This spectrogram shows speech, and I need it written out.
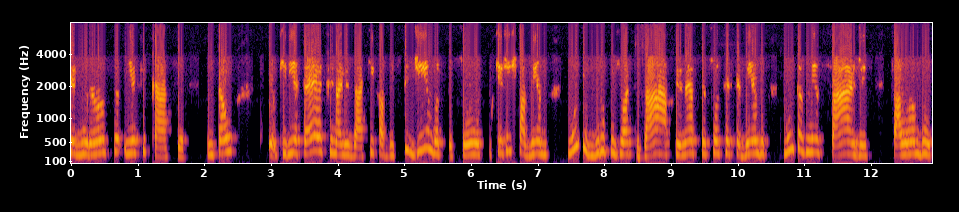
segurança e eficácia. Então, eu queria até finalizar aqui, Fabrício, pedindo às pessoas, porque a gente está vendo muitos grupos de WhatsApp, né, as pessoas recebendo muitas mensagens falando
